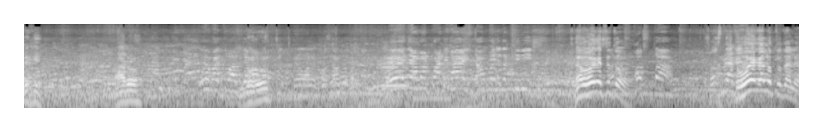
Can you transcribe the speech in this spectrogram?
দেখি। আরও। গরু। এই যে আমার পার্টি ভাই দাম বলে তিরিশ। হ্যাঁ হয়ে গেছে তো। সস্তা। তো হয়ে গেল তো তাহলে।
